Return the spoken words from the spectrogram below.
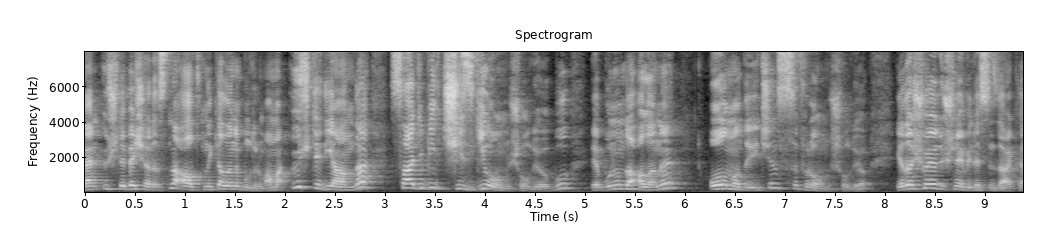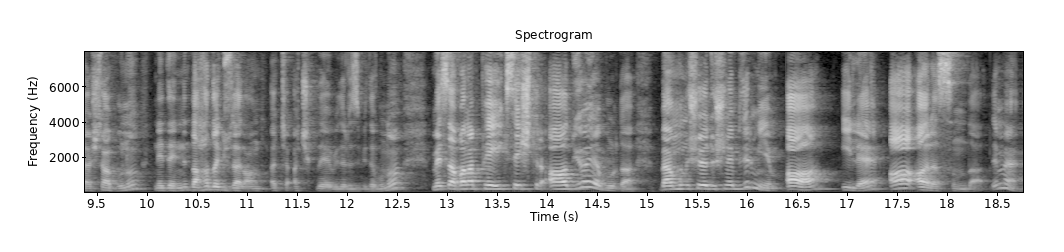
ben 3 ile 5 arasında altındaki alanı bulurum. Ama 3 dediği anda sadece bir çizgi olmuş oluyor bu. Ve bunun da alanı olmadığı için sıfır olmuş oluyor. Ya da şöyle düşünebilirsiniz arkadaşlar bunu. Nedenini daha da güzel açıklayabiliriz bir de bunu. Mesela bana px eşittir a diyor ya burada. Ben bunu şöyle düşünebilir miyim? a ile a arasında değil mi?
